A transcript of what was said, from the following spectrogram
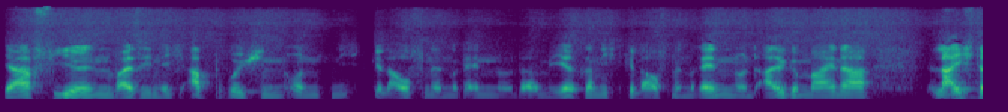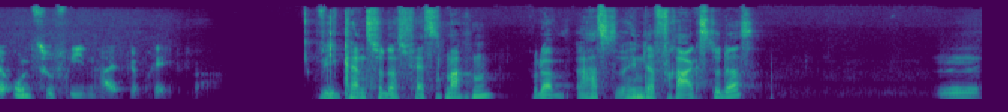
ja vielen, weiß ich nicht, Abbrüchen und nicht gelaufenen Rennen oder mehreren nicht gelaufenen Rennen und allgemeiner leichter Unzufriedenheit geprägt war. Wie kannst du das festmachen? Oder hast, hinterfragst du das? Hm,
